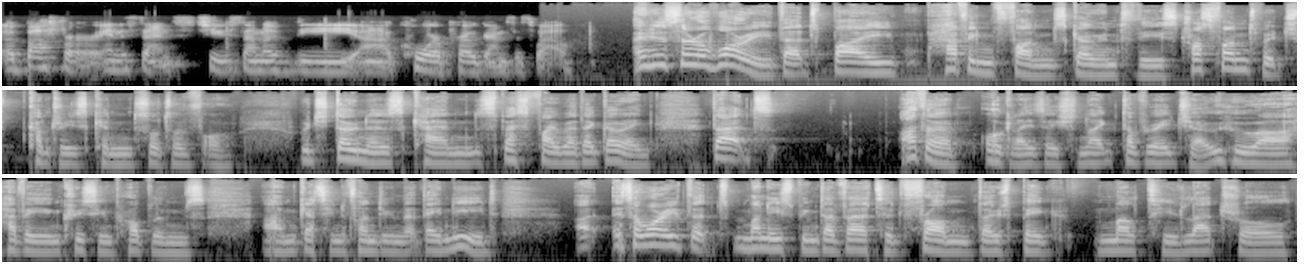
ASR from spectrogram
a buffer, in a sense, to some of the uh, core programs as well. And is there a worry that by having funds go into these trust funds, which countries can sort of, or which donors can specify where they're going, that other organisations like WHO, who are having increasing problems um, getting the funding that they need, uh, it's a worry that money's being diverted from those big multilateral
